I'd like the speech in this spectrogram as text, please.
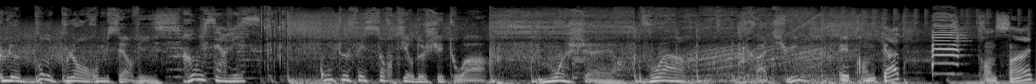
le bon plan room service. Room service. On te fait sortir de chez toi moins cher, voire gratuit. Et 34, 35,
